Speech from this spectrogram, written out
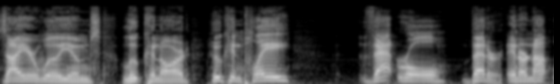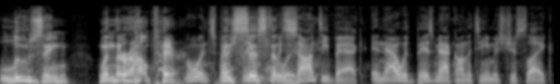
Ziaire Williams, Luke Kennard, who can play that role better and are not losing when they're out there well, especially consistently. with Santi back, and now with Bismack on the team, it's just like,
